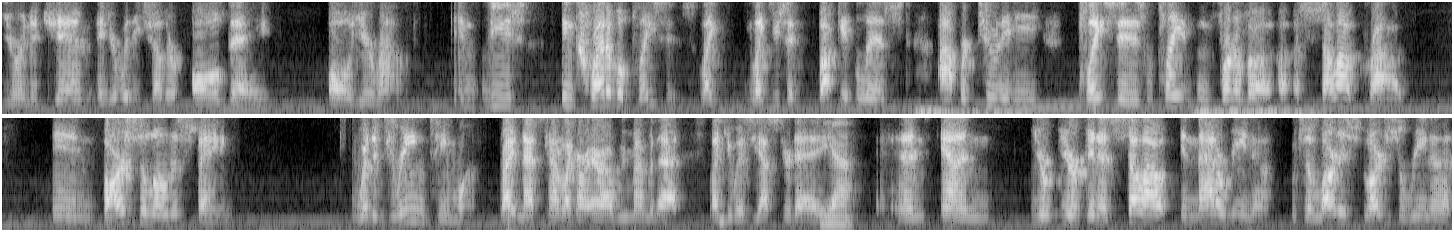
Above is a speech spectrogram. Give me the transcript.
You're in a gym, and you're with each other all day, all year round, in these incredible places. Like like you said, bucket list opportunity places. We played in front of a, a sellout crowd in Barcelona, Spain, where the Dream Team won. Right, and that's kind of like our era. We remember that like it was yesterday. Yeah. And and you're you're in a sellout in that arena, which is the largest largest arena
